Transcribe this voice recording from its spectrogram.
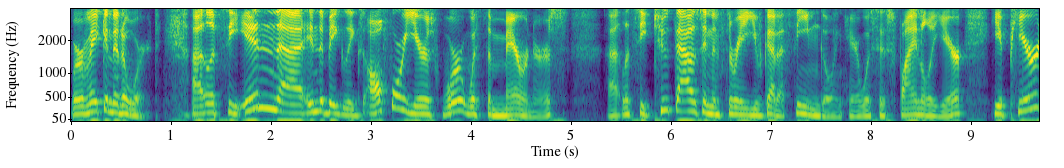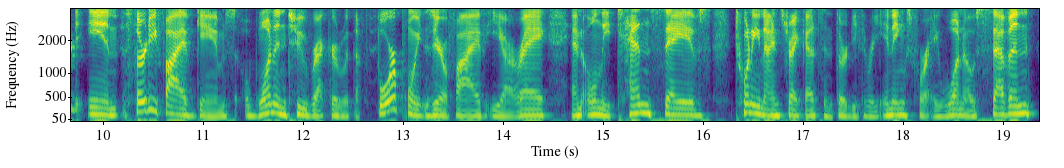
We're making it a word. Uh, let's see. In uh, in the big leagues, all four years were with the Mariners. Uh, let's see. 2003. You've got a theme going here. Was his final year. He appeared in 35 games, a one and two record with a 4.05 ERA and only 10 saves, 29 strikeouts in 33 innings for a 107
